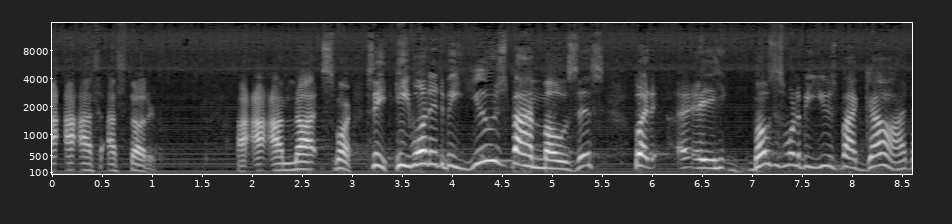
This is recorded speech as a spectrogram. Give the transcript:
I, I, I stuttered. I, am not smart. See, he wanted to be used by Moses, but uh, he, Moses wanted to be used by God,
